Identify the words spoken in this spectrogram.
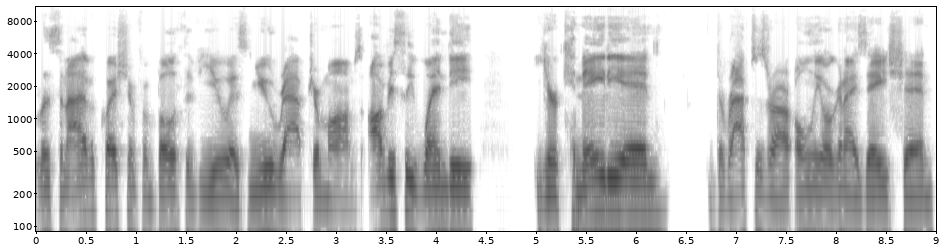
Listen, I have a question for both of you as new Raptor moms. Obviously, Wendy, you're Canadian. The Raptors are our only organization.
